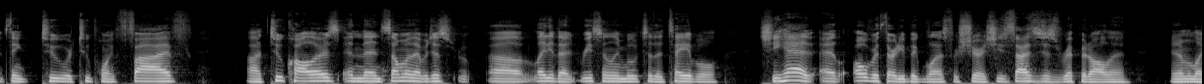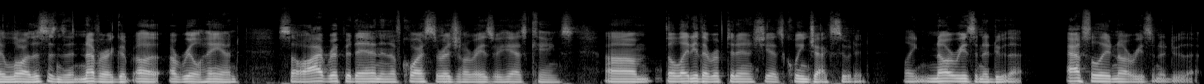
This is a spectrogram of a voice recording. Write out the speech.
I think two or two point five uh, two callers, and then someone that was just a uh, lady that recently moved to the table. She had uh, over thirty big blinds for sure. She decides to just rip it all in, and I'm like, Lord, this isn't never a good uh, a real hand. So I rip it in, and of course, the original raiser he has kings. Um, the lady that ripped it in, she has queen jack suited. Like no reason to do that. Absolutely no reason to do that.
